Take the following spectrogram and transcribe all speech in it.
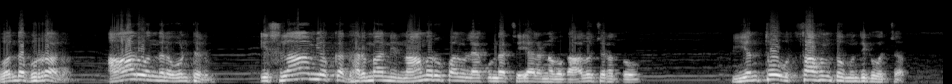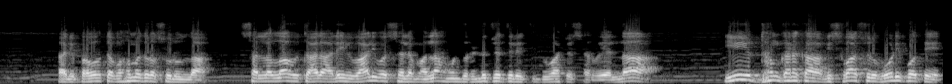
వంద గుర్రాలు ఆరు వందల ఒంటెలు. ఇస్లాం యొక్క ధర్మాన్ని నామరూపాలు లేకుండా చేయాలన్న ఒక ఆలోచనతో ఎంతో ఉత్సాహంతో ముందుకు వచ్చారు. కానీ ప్రవక్త మొహమ్మద్ రసూలుల్లా సల్లల్లాహు తాలా అలీహి వాలి వసలం అల్లాహ్ ముందు రెండు చేతులు ఎత్తి దువా చేశారు. ఎల్లా ఈ యుద్ధం కనుక విశ్వాసులు ఓడిపోతే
